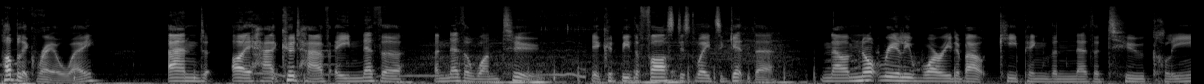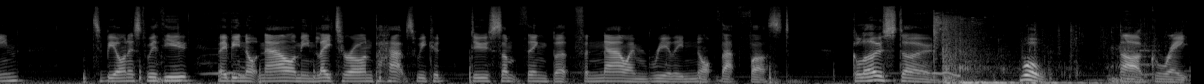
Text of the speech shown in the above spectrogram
public railway, and I ha could have a nether, a nether one too. It could be the fastest way to get there. Now, I'm not really worried about keeping the nether too clean, to be honest with you. Maybe not now. I mean, later on, perhaps we could do something, but for now, I'm really not that fussed. Glowstone. Whoa. Ah, great.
